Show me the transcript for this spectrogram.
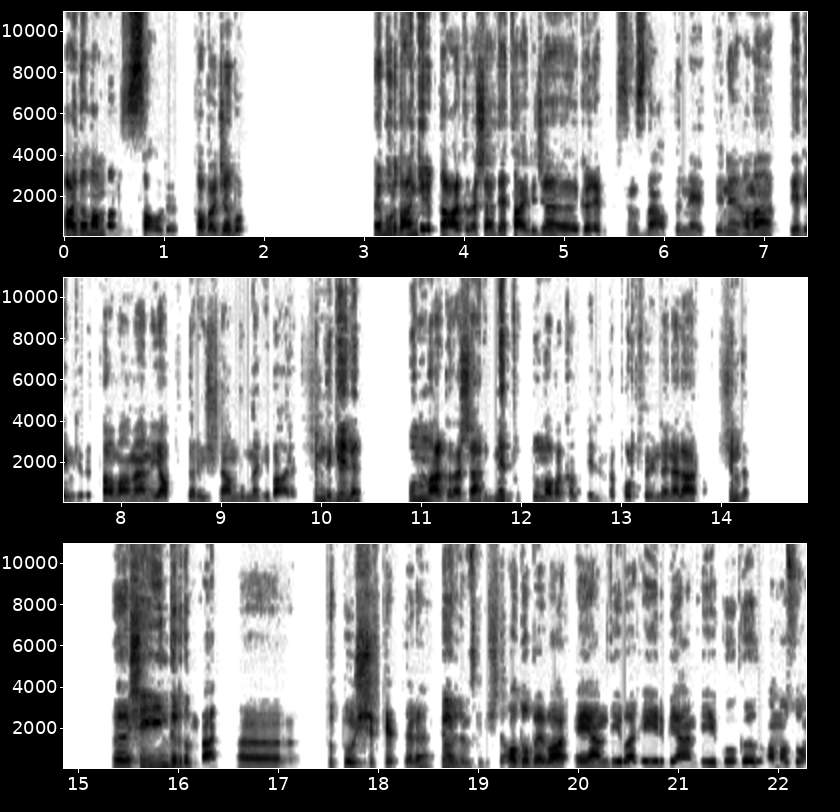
faydalanmanızı sağlıyor. Kabaca bu. Ve buradan girip de arkadaşlar detaylıca görebilirsiniz ne yaptığını ne ettiğini ama dediğim gibi tamamen yaptıkları işlem bundan ibaret. Şimdi gelin bunun arkadaşlar ne tuttuğuna bakalım elinde portföyünde neler var. Şimdi şeyi indirdim ben tuttuğu şirketlere. Gördüğünüz gibi işte Adobe var, AMD var, Airbnb, Google, Amazon,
